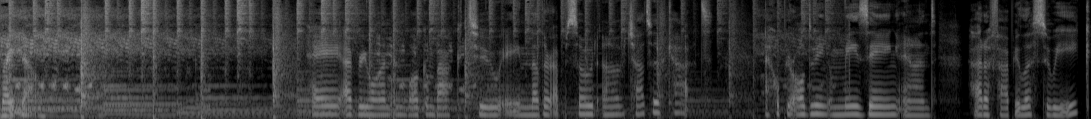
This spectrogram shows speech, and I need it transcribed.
right now. Hey everyone, and welcome back to another episode of Chats with Kat. I hope you're all doing amazing and had a fabulous week.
